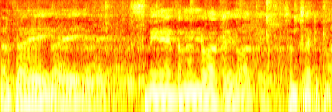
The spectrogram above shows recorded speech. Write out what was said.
അടുത്തായി ശ്രീനേട്ടൻ രണ്ട് വാക്ക് സംസാരിക്കും.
